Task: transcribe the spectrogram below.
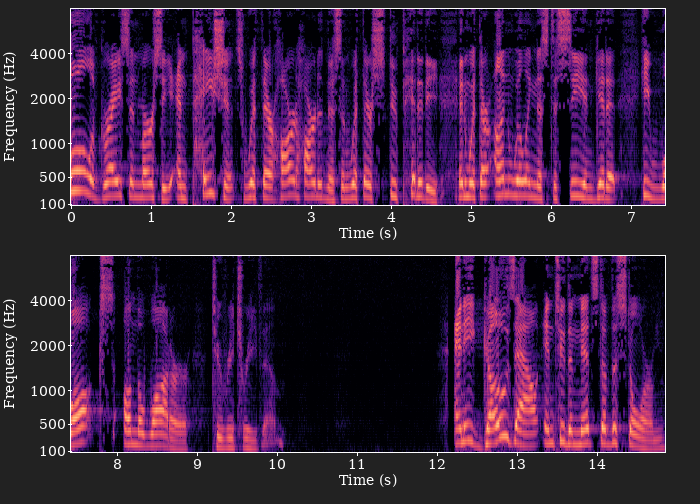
full of grace and mercy and patience with their hard heartedness and with their stupidity and with their unwillingness to see and get it, he walks on the water to retrieve them. And he goes out into the midst of the storm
